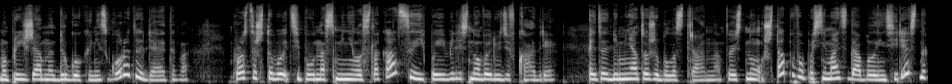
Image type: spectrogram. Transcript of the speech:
мы приезжаем на другой конец города для этого, просто чтобы, типа, у нас сменилась локация, и появились новые люди в кадре. Это для меня тоже было странно. То есть, ну, штаб его поснимать, да, было интересно.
